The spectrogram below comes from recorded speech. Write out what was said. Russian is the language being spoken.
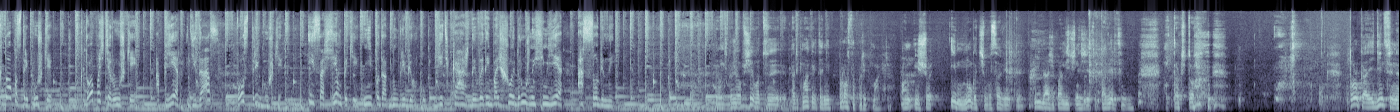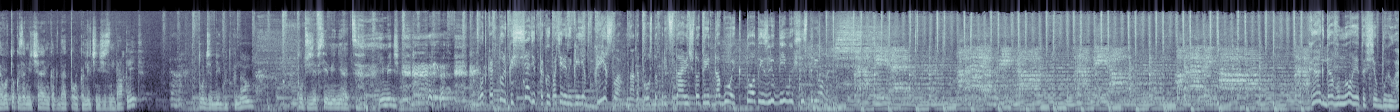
Кто по стрепушке, кто по стерушке, а Пьер Дидас по стригушке. И совсем-таки не под одну гребенку, ведь каждый в этой большой дружной семье особенный. Вам скажу, вообще вот э, парикмахер это не просто парикмахер. Он еще и много чего советует. И даже по личной жизни, поверьте мне. Так что только единственное, вот только замечаем, когда только личная жизнь брахлит, тут же бегут к нам, тут же все меняют имидж. Вот как только сядет такой потерянный клиент в кресло, надо просто представить, что перед тобой кто-то из любимых сестренок. Давно это все было?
